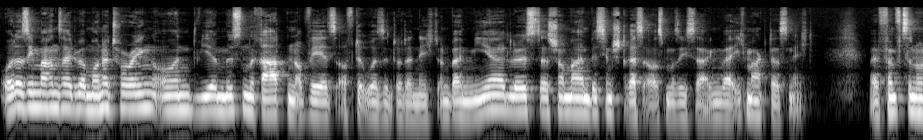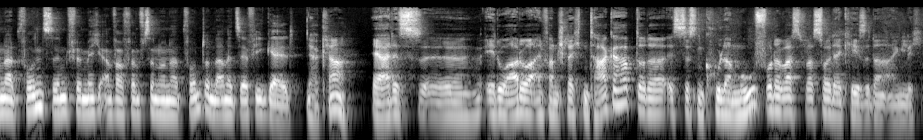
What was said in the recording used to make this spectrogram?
Oder sie machen es halt über Monitoring und wir müssen raten, ob wir jetzt auf der Uhr sind oder nicht. Und bei mir löst das schon mal ein bisschen Stress aus, muss ich sagen, weil ich mag das nicht. Weil 1500 Pfund sind für mich einfach 1500 Pfund und damit sehr viel Geld. Ja, klar. Ja, hat es äh, Eduardo einfach einen schlechten Tag gehabt oder ist das ein cooler Move oder was, was soll der Käse dann eigentlich?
